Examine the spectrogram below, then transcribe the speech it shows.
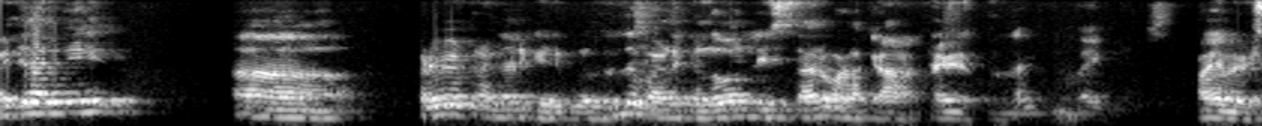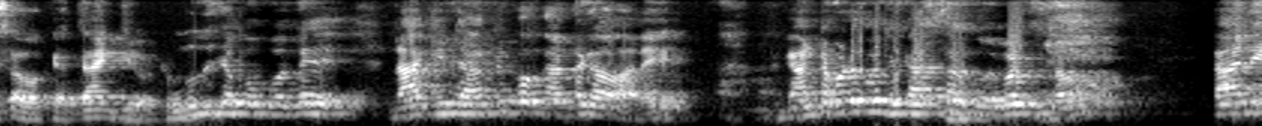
మెజారిటీ ప్రైవేట్ రంగానికి వెళ్ళిపోతుంది వాళ్ళకి లోన్లు ఇస్తారు వాళ్ళకి ప్రైవేట్స్ ఓకే థ్యాంక్ యూ ముందు చెప్పకపోతే నాకు ఈ టాపిక్ ఒక గంట కావాలి. గంట కూడా కొంచెం కష్టం వివరిస్తున్నాం కానీ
